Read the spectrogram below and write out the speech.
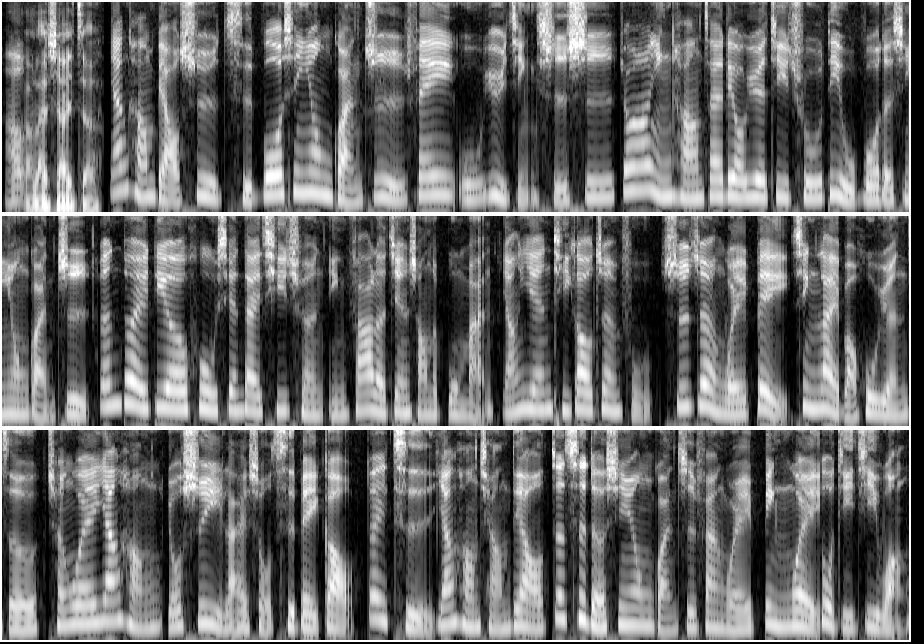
好，来下一则。央行表示，此波信用管制非无预警实施。中央银行在六月寄出第五波的信用管制，针对第二户现代七成，引发了建商的不满，扬言提告政府施政违背信赖保护原则，成为央行有史以来首次被告。对此，央行强调，这次的信用管制范围并未溯及既往，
